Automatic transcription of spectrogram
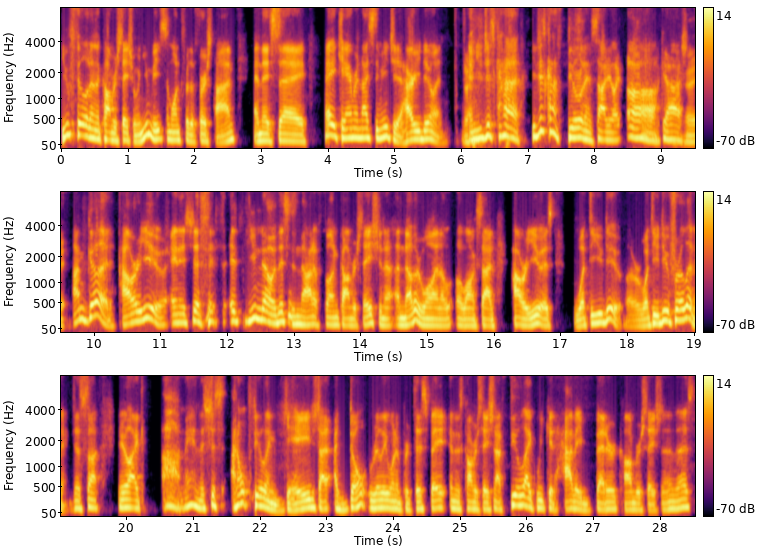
you feel it in the conversation when you meet someone for the first time and they say, Hey, Cameron, nice to meet you. How are you doing? Right. And you just kind of you just kind of feel it inside. You're like, oh gosh, right. I'm good. How are you? And it's just it's, it's you know this is not a fun conversation. Another one alongside how are you is what do you do or what do you do for a living? Just uh, you're like, oh man, this just I don't feel engaged. I, I don't really want to participate in this conversation. I feel like we could have a better conversation than this.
